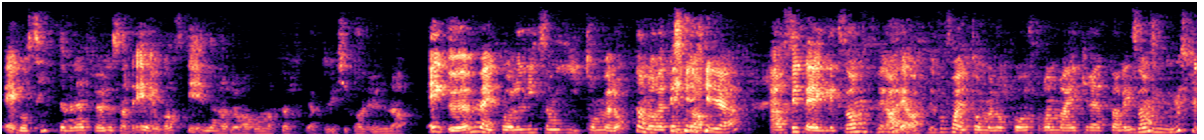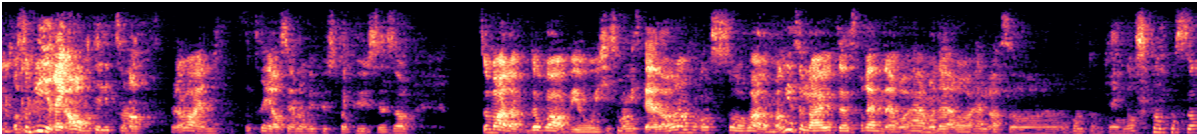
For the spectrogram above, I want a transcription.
jeg òg sitter med den følelsen at det er jo ganske ille når du har under 40 at du ikke kan unna. Jeg øver meg på å liksom gi tommel opp da, når jeg tenker at ja. her sitter jeg, liksom. Ja ja, du får få en tommel opp og stranda i Kreta, liksom. Mm. Og så blir jeg av og til litt sånn at Det var en for tre år siden når vi pustet opp huset, så, så var det, da var vi jo ikke så mange steder. da, Og så var det mange som la ut strender og her og der og Hellas og rundt omkring. Og så, og så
